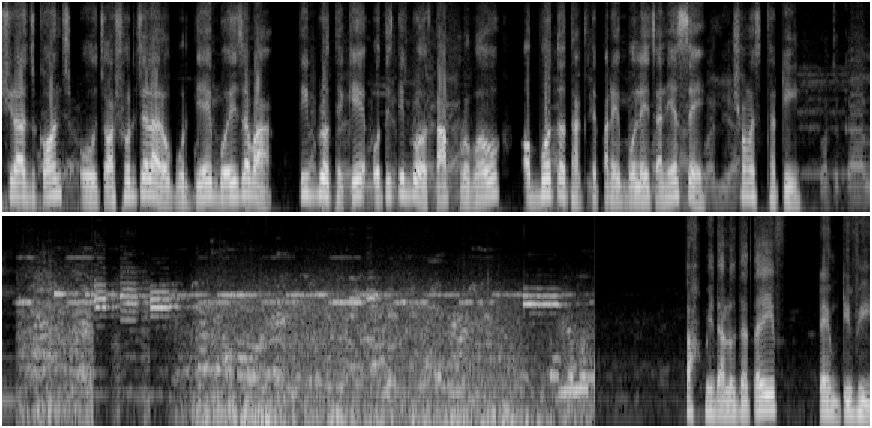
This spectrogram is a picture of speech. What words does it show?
সিরাজগঞ্জ ও যশোর জেলার ওপর দিয়ে বয়ে যাওয়া তীব্র থেকে অতি তীব্র তাপ প্রবাহ অব্যাহত থাকতে পারে বলে জানিয়েছে সংস্থাটি। তাহমিদ আলু দাতাইফ টাইম টিভি।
